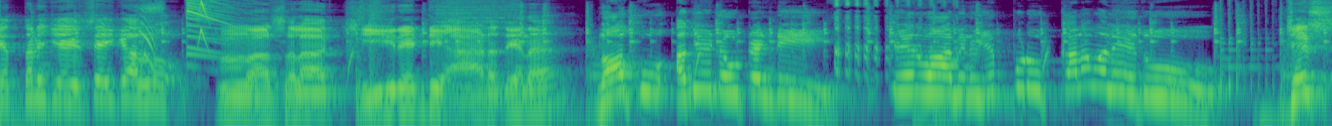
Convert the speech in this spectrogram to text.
చెత్తడి చేసేయగలను. అసలు చీరెడ్డి ఆడదేనా నాకు అదే డౌట్ అండి. నేను ఆమెను ఎప్పుడూ కలవలేదు. జస్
